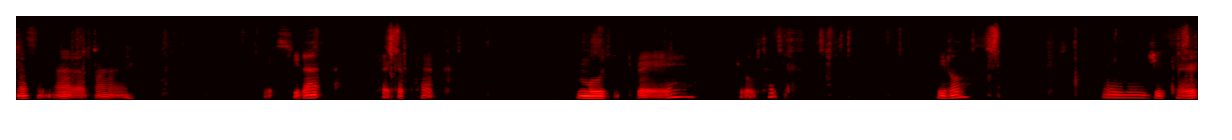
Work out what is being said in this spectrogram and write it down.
messing that up, aren't I? See that? Pack a pack. Mudbray. Joltik. Beetle. Energy card.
